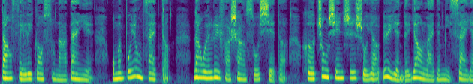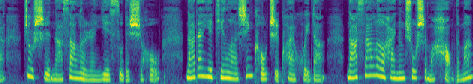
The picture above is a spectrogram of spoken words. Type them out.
当腓力告诉拿但业，我们不用再等那位律法上所写的和众先知所要预演的要来的弥赛亚。就是拿撒勒人耶稣的时候，拿大业听了，心口只快回答：“拿撒勒还能出什么好的吗？”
